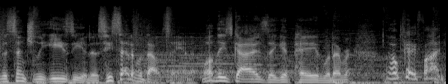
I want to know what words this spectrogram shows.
essentially easy it is. He said it without saying it. Well, these guys they get paid whatever. Okay, fine.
